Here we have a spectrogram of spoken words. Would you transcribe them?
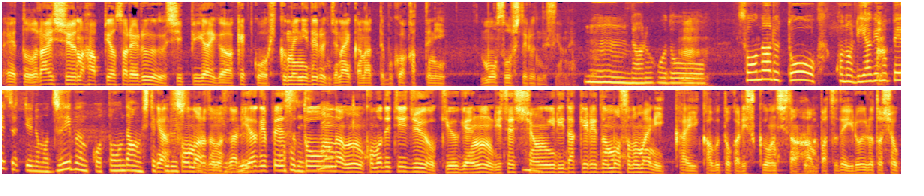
えっ、ー、と、来週の発表される CPI が結構低めに出るんじゃないかなって僕は勝手に妄想してるんですよね。うん、なるほど。うんそうなると、この利上げのペースっていうのも随分こうトーンダウンしてくるし。そうなると思います。利上げペーストーンダウン、ね、コモディティ需要急減、リセッション入りだけれども、うん、その前に一回株とかリスクオン資産反発でいろいろとショッ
